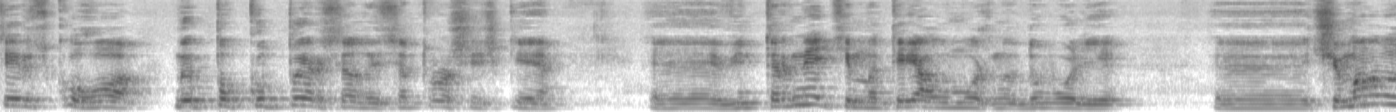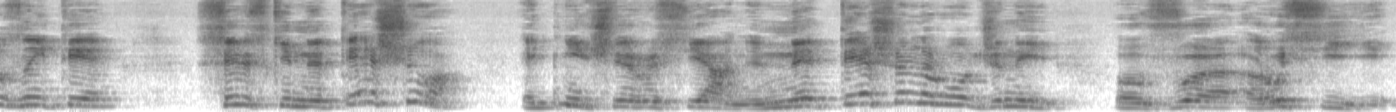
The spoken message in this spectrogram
сирського ми покопирсалися трошечки е, в інтернеті. Матеріалу можна доволі е, чимало знайти. Сирський не те, що етнічний росіянин, не те, що народжений в Росії.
